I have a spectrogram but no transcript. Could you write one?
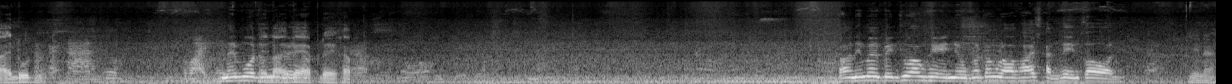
ลายๆรุ่นสังฆทานเพิ่ม ถวายเพิ่มในโบสถ์หลายๆแบบเลยครับครับอ๋อตอนนี้มันเป็นช่วงเพลงอยู่ก็ต้องรอพระฉันเพลงก่อน นี่นะ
